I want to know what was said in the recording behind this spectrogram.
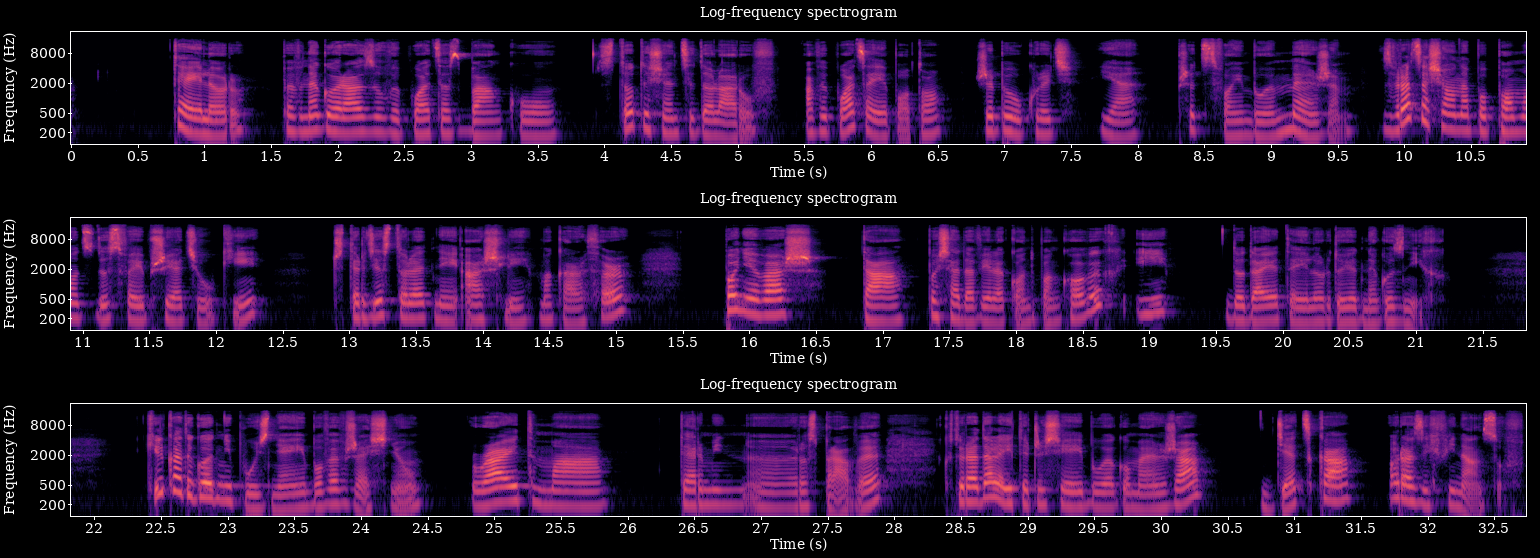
Taylor pewnego razu wypłaca z banku 100 tysięcy dolarów, a wypłaca je po to, żeby ukryć je przed swoim byłym mężem. Zwraca się ona po pomoc do swojej przyjaciółki, 40-letniej Ashley MacArthur, ponieważ ta posiada wiele kont bankowych i dodaje Taylor do jednego z nich. Kilka tygodni później, bo we wrześniu, Wright ma termin y, rozprawy, która dalej tyczy się jej byłego męża, dziecka oraz ich finansów.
